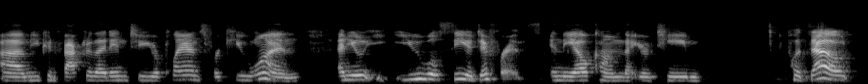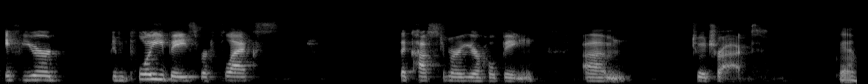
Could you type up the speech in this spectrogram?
um, you can factor that into your plans for Q1, and you you will see a difference in the outcome that your team puts out if your employee base reflects the customer you're hoping um, to attract. Yeah,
